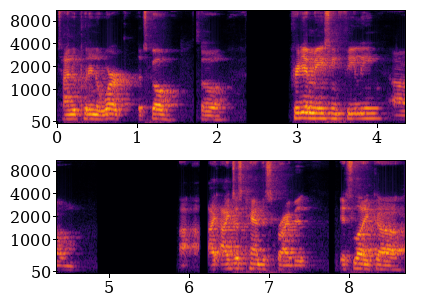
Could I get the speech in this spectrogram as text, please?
time to put in the work. Let's go. So pretty amazing feeling. Um, I, I just can't describe it. It's like uh,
